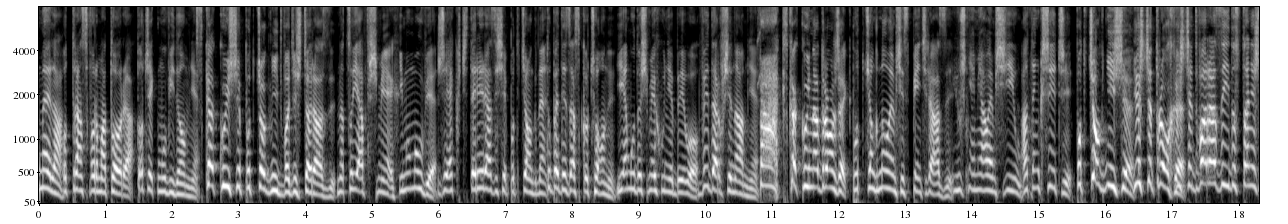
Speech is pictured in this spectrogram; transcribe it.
Mela od transformatora. Toczek mówi do mnie. Skakuj się, podciągnij 20 razy. Na co ja w śmiech i mu mówię, że jak cztery razy się podciągnę, to będę zaskoczony. Jemu do śmiechu nie było. Wydarł się na mnie. Tak, skakuj na drążek. Podciągnąłem się z pięć razy. Już nie miałem sił. A ten krzyczy. Podciągnij się, jeszcze trochę. Jeszcze dwa razy i dostaniesz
